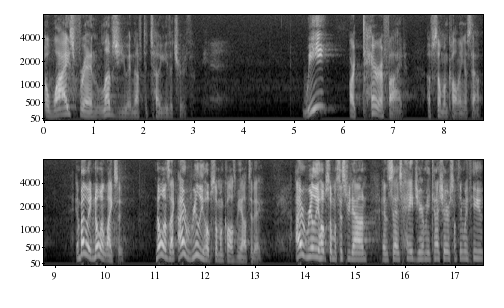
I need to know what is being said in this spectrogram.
A wise friend loves you enough to tell you the truth. We are terrified of someone calling us out. And by the way, no one likes it. No one's like, I really hope someone calls me out today. I really hope someone sits me down and says, Hey, Jeremy, can I share something with you?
